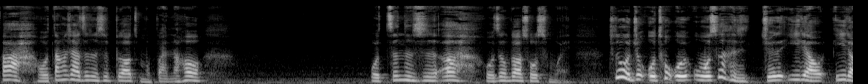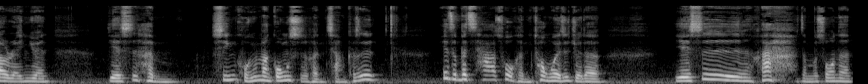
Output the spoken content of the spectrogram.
啊，我当下真的是不知道怎么办。然后我真的是啊，我真的不知道说什么诶，就是我就我我我是很觉得医疗医疗人员也是很辛苦，因为工时很长，可是一直被插错很痛，我也是觉得。也是啊，怎么说呢？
